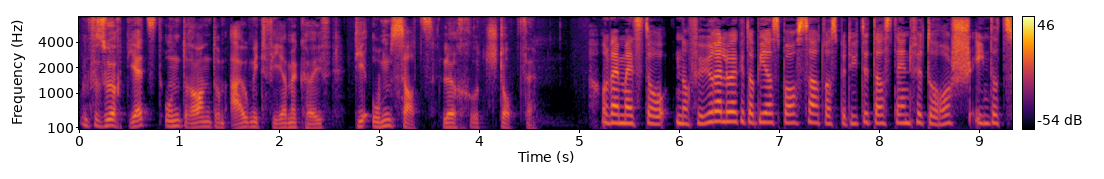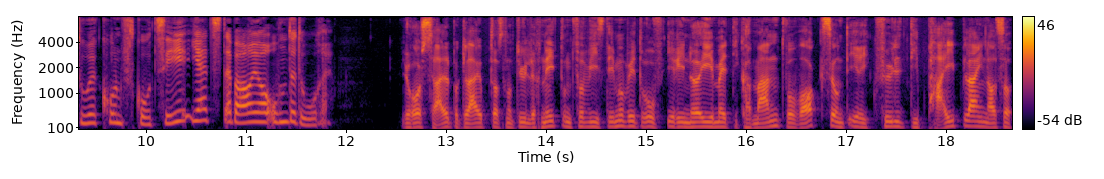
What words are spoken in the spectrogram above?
und versucht jetzt unter anderem auch mit Firmenkäufen die Umsatzlöcher zu stopfen. Und wenn wir jetzt hier nach vorne schauen, Tobias Bossart, was bedeutet das denn für die Roche in der Zukunft? Geht sie jetzt ein paar Jahre unten durch? Roche selber glaubt das natürlich nicht und verweist immer wieder auf ihre neuen Medikamente, die wachsen und ihre gefüllte Pipeline, also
